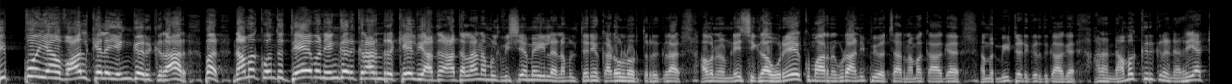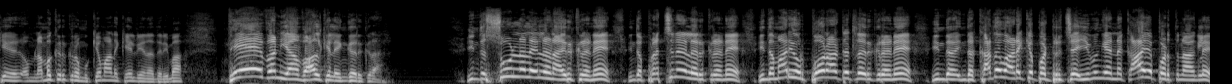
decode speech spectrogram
இப்போ என் வாழ்க்கையில எங்க இருக்கிறார்? பார் நமக்கு வந்து தேவன் எங்க இருக்கிறார்ன்ற கேள்வி அது அதெல்லாம் நம்மளுக்கு விஷயமே இல்லை. நம்மளுக்கு தெரியும் கடவுள் ஒருத்தர் இருக்கிறார். அவர் நம்ம நேசிக்கிறார். ஒரே குமாரனை கூட அனுப்பி வச்சார் நமக்காக நம்ம மீட்டெடுக்கிறதுக்காக. ஆனால் ஆனா நமக்கு இருக்கிற நிறைய கே நமக்கு இருக்கிற முக்கியமான கேள்வி என்ன தெரியுமா? தேவன் என் வாழ்க்கையில எங்க இருக்கிறார்? இந்த சூழ்நிலையில் நான் இருக்கிறேனே இந்த பிரச்சனையில் இருக்கிறேனே இந்த மாதிரி ஒரு போராட்டத்தில் இருக்கிறேனே இந்த இந்த கதவு அடைக்கப்பட்டுருச்சே இவங்க என்ன காயப்படுத்தினாங்களே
